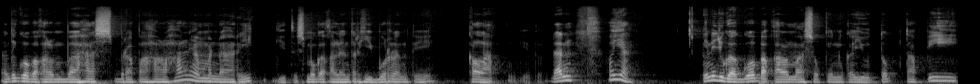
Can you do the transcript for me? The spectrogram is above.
Nanti gue bakal membahas beberapa hal-hal yang menarik gitu. Semoga kalian terhibur nanti kelak gitu. Dan oh iya ini juga gue bakal masukin ke YouTube tapi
